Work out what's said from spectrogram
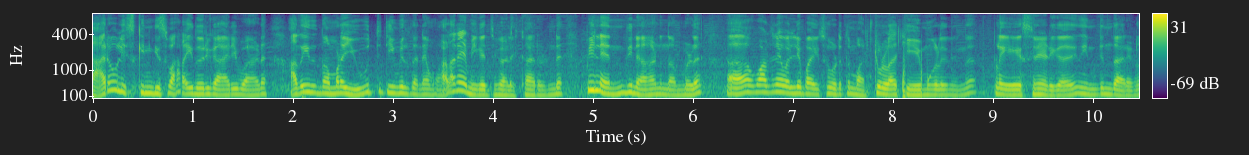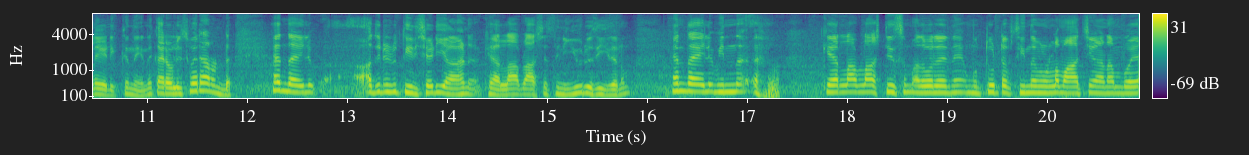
കാരോലിസ് കിൻഗിസ് പറയുന്ന ഒരു കാര്യമാണ്. അത് ഇത് നമ്മുടെ യൂത്ത് ടീമിൽ തന്നെ വളരെ മികച്ച കളിക്കാരുണ്ട്. പിന്നെ എന്തിനാണ് നമ്മൾ വളരെ വലിയ പൈസ കൊടുത്ത് മറ്റുള്ള ടീമുകളിൽ നിന്ന് പ്ലേയേഴ്സിനെ എടുക്കുക? അതായത് ഇന്ത്യൻ താരങ്ങളെ എടുക്കുന്നതെന്ന് കരോളിസ് വരാറുണ്ട്. എന്തായാലും അതിനൊരു തിരിച്ചടിയാണ് കേരള ബ്ലാസ്റ്റേഴ്സിന് ഈ ഒരു സീസണും. എന്തായാലും ഇന്ന് കേരള ബ്ലാസ്റ്റേഴ്സും അതുപോലെ തന്നെ മുത്തൂട്ട് എഫ് സിയും തമ്മിലുള്ള മാച്ച് കാണാൻ പോയ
